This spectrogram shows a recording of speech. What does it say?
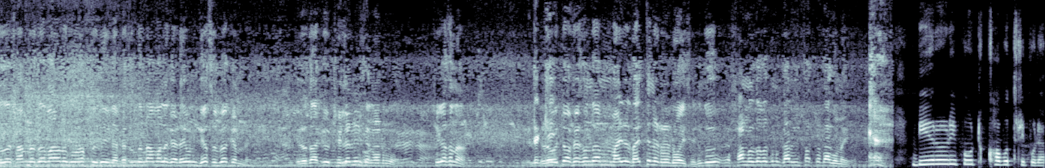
তো সামনে তো মারানো কোনো রাস্তা দেই না পেছন তো নামালে গাড়ি এখন গেছে বা কেমনে? এটা তো আর কেউ ঠেলে নিয়েছে না ঠিক আছে না? ওইটা পেছন তো মাইরে দায়িত্ব না রয়েছে কিন্তু সামনে তো কোনো গাড়ির ফাঁকা দাগও নাই। ব্যুরো রিপোর্ট খবর ত্রিপুরা।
